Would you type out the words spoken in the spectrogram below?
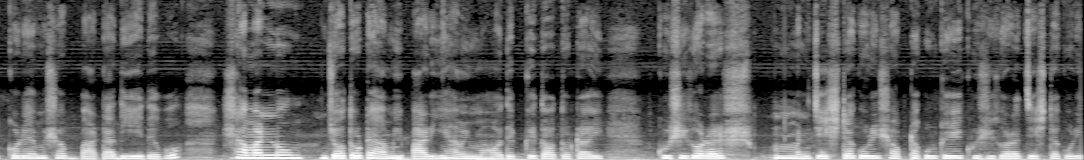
এক করে আমি সব বাটা দিয়ে দেব। সামান্য যতটা আমি পারি আমি মহাদেবকে ততটাই খুশি করার মানে চেষ্টা করি, সব ঠাকুরকেই খুশি করার চেষ্টা করি,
